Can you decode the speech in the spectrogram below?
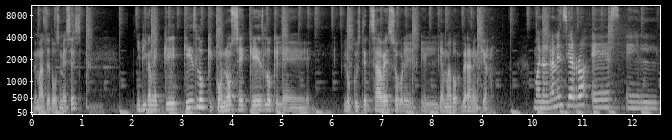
de más de dos meses. Y dígame, ¿qué, ¿qué, es lo que conoce, qué es lo que, le, lo que usted sabe sobre el llamado gran encierro? Bueno, el gran encierro es el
